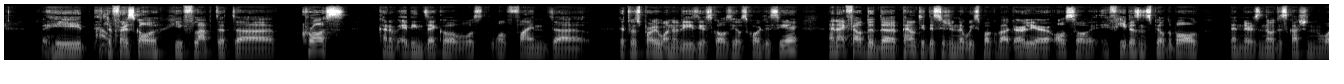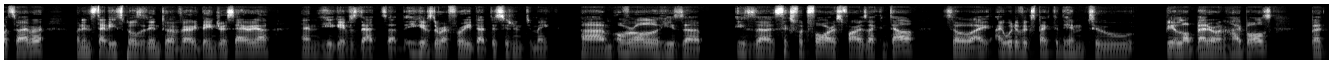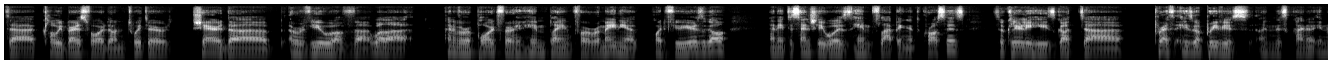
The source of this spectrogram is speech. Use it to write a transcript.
He Ouch. the first goal he flapped at the cross. Kind of Edin Dzeko will will find uh, that was probably one of the easiest goals he'll score this year. And I felt that the penalty decision that we spoke about earlier, also, if he doesn't spill the ball, then there's no discussion whatsoever. But instead, he spills it into a very dangerous area, and he gives that uh, he gives the referee that decision to make. Um, overall, he's a he's a six foot four as far as I can tell. So I, I would have expected him to be a lot better on high balls. But uh, Chloe Beresford on Twitter shared uh, a review of uh, well, uh, kind of a report for him playing for Romania quite a few years ago, and it essentially was him flapping at crosses. So clearly, he's got uh, press. He's got previous in this kind of in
